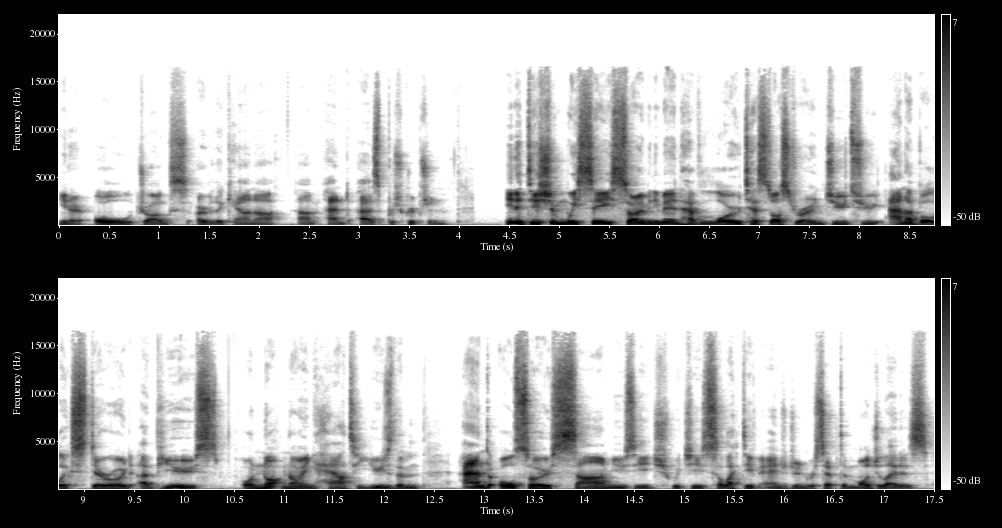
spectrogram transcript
you know all drugs over the counter um, and as prescription. In addition, we see so many men have low testosterone due to anabolic steroid abuse or not knowing how to use them, and also SARM usage, which is selective androgen receptor modulators,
